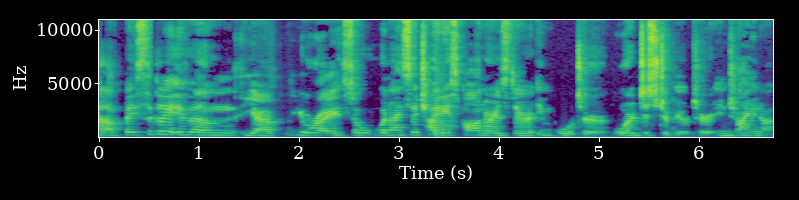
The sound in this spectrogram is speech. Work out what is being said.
yeah, basically, if um yeah, you're right. So when I say Chinese partner is their importer or distributor in China.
